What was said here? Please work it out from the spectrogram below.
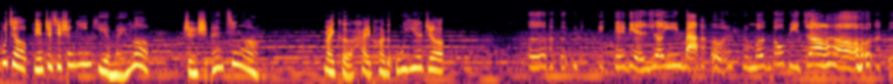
不久，连这些声音也没了，真是安静啊！麦克害怕的呜咽着。呃，给给点声音吧，呃，什么都比这样好。呃，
